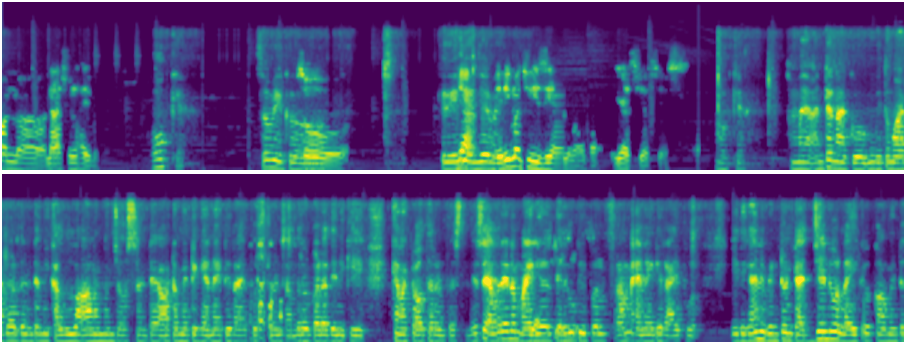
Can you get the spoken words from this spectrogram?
on national highway okay. So మీకు సో వెరీ మచ్ ఈజీ అనమాట ఎస్ ఎస్ ఎస్ ఓకే. అమ్మాయి అంటే నాకు మీతో మాట్లాడుతుంటే మీ కళ్ళలో ఆనందం చూస్తుంటే ఆటోమేటిక్ ఎన్ఐటి రాయపూర్ స్టూడెంట్స్ అందరూ కూడా దీనికి కనెక్ట్ అవుతారు అనిపిస్తుంది సో ఎవరైనా my dear Telugu. People from NIT Raipur ఇది కానీ వింటుంటే అర్జెంట్గా లైక్ కామెంట్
